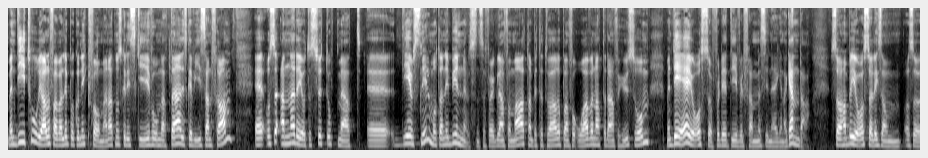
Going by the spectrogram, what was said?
Men de tror i alle fall veldig på kronikkformen. At nå skal de skrive om dette, de skal vise han fram. Eh, og så ender det jo til slutt opp med at eh, de er jo snille mot han i begynnelsen. selvfølgelig. Han får mat, han blir tatt vare på, han får overnatte der, han får husrom. Men det er jo også fordi de vil fremme sin egen agenda. Så han blir jo også liksom, altså,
